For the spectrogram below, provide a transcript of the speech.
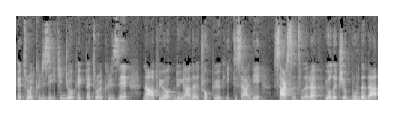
petrol krizi, ikinci OPEC petrol krizi ne yapıyor? Dünyada çok büyük iktisadi sarsıntılara yol açıyor. Burada da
